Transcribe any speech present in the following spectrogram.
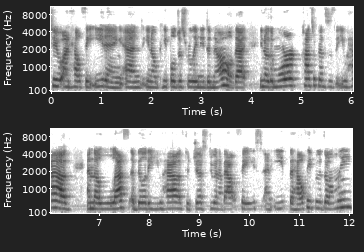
to unhealthy eating, and you know, people just really need to know that you know the more consequences that you have. And the less ability you have to just do an about face and eat the healthy foods only,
